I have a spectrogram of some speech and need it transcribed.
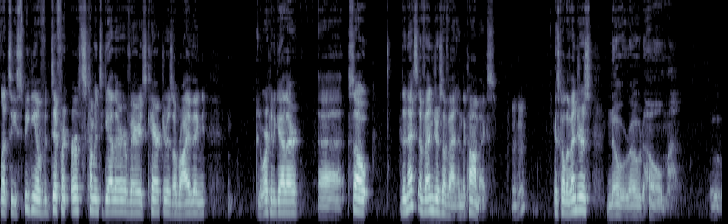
let's see. Speaking of different Earths coming together, various characters arriving and working together. Uh, so the next Avengers event in the comics Mm-hmm. is called Avengers No Road Home. Ooh.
